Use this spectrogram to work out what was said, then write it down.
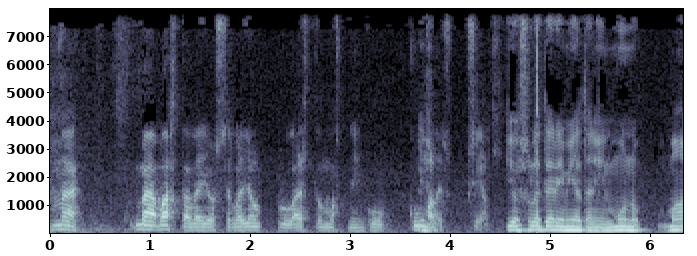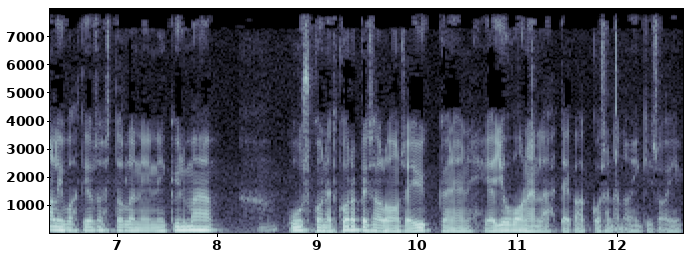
Mä, mä vastailen, jos siellä on jonkunlaista tommoista niinku kummallisuuksia. jos olet eri mieltä, niin mun maalivahtiosastolla, niin, niin kyllä mä uskon, että Korpisalo on se ykkönen ja Juvonen lähtee kakkosena noihin kisoihin.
